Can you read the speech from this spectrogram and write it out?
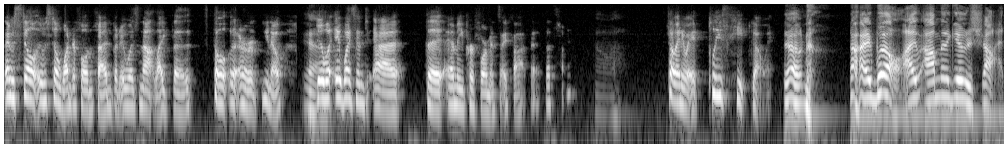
It was still, it was still wonderful and fun, but it was not like the soul or you know, Yeah. it, it wasn't uh, the Emmy performance. I thought that that's fine. So anyway, please keep going. No, no, I will. I I'm gonna give it a shot.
